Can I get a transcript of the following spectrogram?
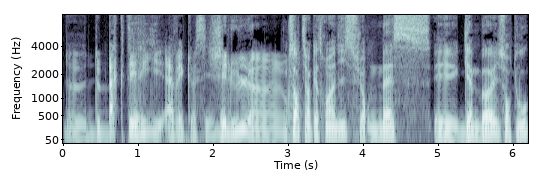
de, de bactéries avec euh, ses gélules. Donc sorti en 90 sur NES et Game Boy surtout.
